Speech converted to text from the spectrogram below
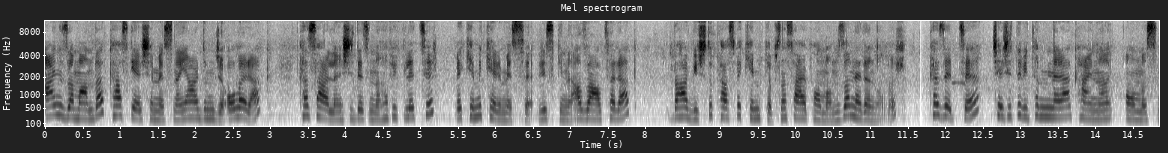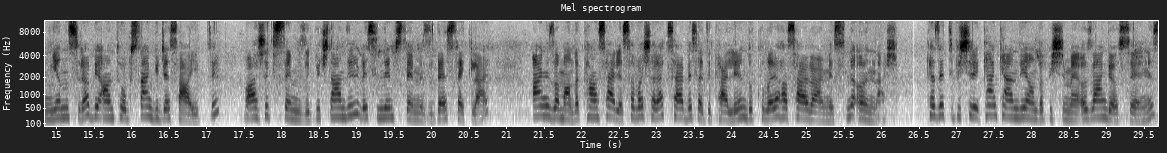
Aynı zamanda kas gevşemesine yardımcı olarak kas ağrılarının şiddetini hafifletir ve kemik erimesi riskini azaltarak daha güçlü kas ve kemik yapısına sahip olmamıza neden olur. Kaz eti çeşitli vitaminler kaynağı olmasının yanı sıra bir antioksidan güce sahiptir. Bağışıklık sistemimizi güçlendirir ve sindirim sistemimizi destekler. Aynı zamanda kanserle savaşarak serbest radikallerin dokulara hasar vermesini önler. Kaz eti pişirirken kendi yanında pişirmeye özen gösteriniz.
